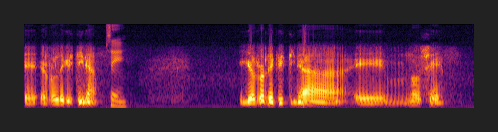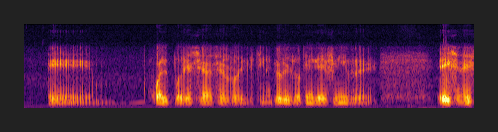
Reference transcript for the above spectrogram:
Eh, ¿El rol de Cristina? Sí. Y el rol de Cristina, eh, no lo sé. Eh, ¿Cuál podría llegar a ser el rol de Cristina? Creo que lo tiene que definir eh, ella. Es,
